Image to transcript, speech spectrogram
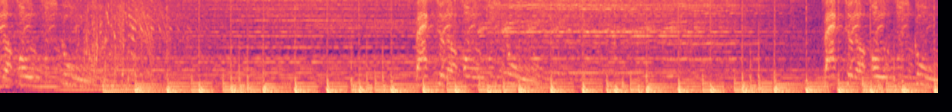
the old school. Back to the old school. Back to the old school.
